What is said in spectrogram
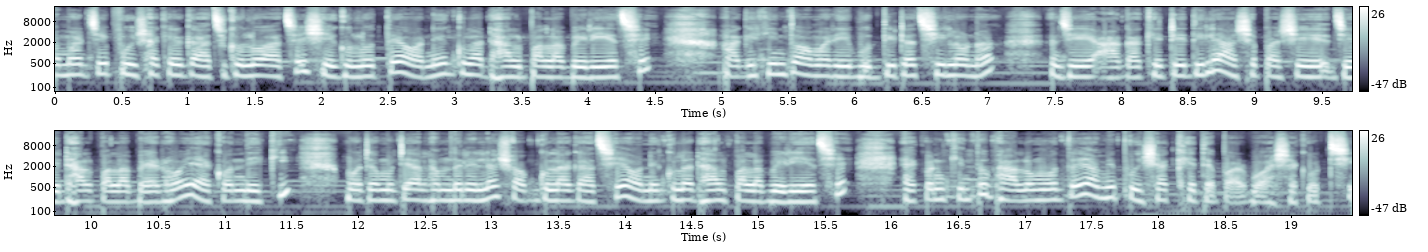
আমার যে পুঁইশাকের গাছগুলো আছে সেগুলোতে অনেকগুলা ঢালপালা বেরিয়েছে। আগে কিন্তু আমার এই বুদ্ধিটা ছিল না যে আগা কেটে দিলে আশেপাশে যে ঢালপালা বের হয়, এখন দেখি মোটামুটি আলহামদুলিল্লাহ সবগুলা গাছে অনেকগুলা ঢালপালা বেরিয়েছে। এখন কিন্তু ভালো মতোই আমি পুঁইশাক খেতে পারব, আশা করছি।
